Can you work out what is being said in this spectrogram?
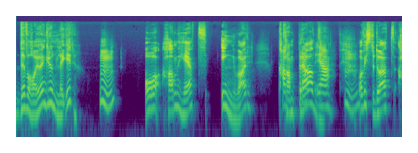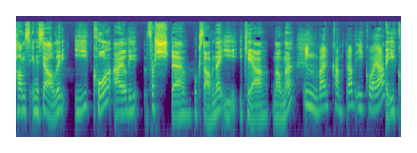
det var jo en grunnlegger, Mm. og han het Ingvar Kamprad. Ja. Mm. Og visste du at hans initialer IK er jo de første bokstavene i Ikea-navnet? Ingvar Kamprad, IK, ja. IK,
